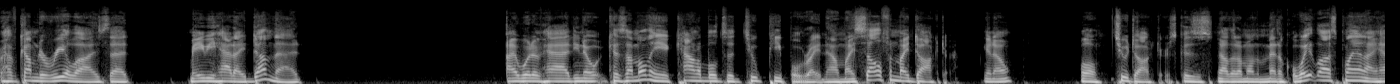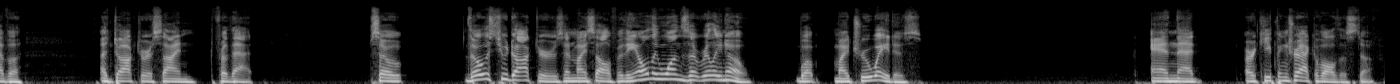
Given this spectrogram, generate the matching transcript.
have come to realize that maybe had I done that, I would have had, you know, because I'm only accountable to two people right now myself and my doctor, you know? Well, two doctors, because now that I'm on the medical weight loss plan, I have a, a doctor assigned for that. So those two doctors and myself are the only ones that really know what my true weight is and that are keeping track of all this stuff.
